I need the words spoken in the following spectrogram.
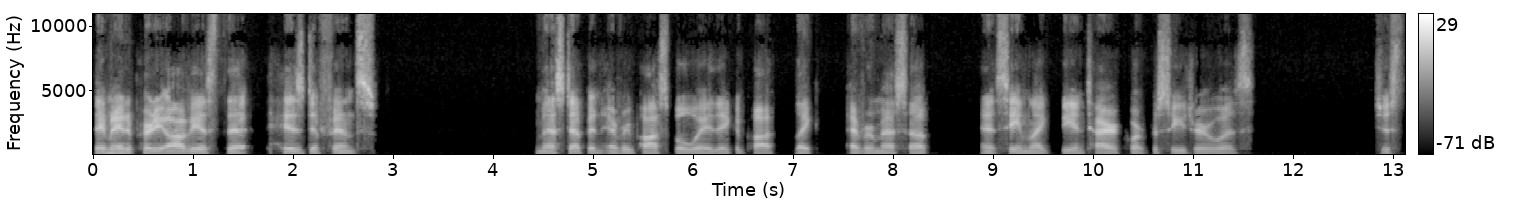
they made it pretty obvious that his defense messed up in every possible way they could po- like ever mess up. And it seemed like the entire court procedure was just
